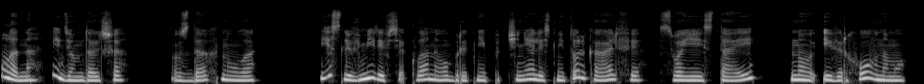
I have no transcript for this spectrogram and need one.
Ладно, идем дальше. Вздохнула. Если в мире все кланы оборотней подчинялись не только Альфе, своей стаи, но и Верховному,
